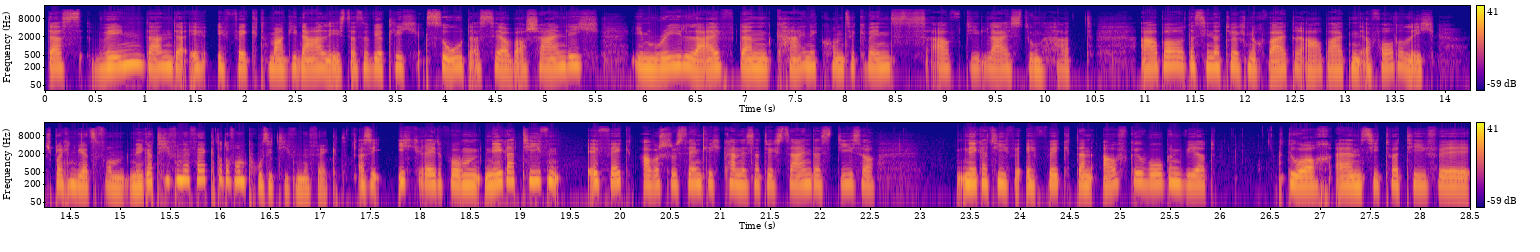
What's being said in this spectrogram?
dass wenn dann der e-, Effekt marginal ist, also wirklich so, dass er wahrscheinlich im Real Life dann keine Konsequenz auf die Leistung hat. Aber da sind natürlich noch weitere Arbeiten erforderlich. Sprechen wir jetzt vom negativen Effekt oder vom positiven Effekt? Also ich rede vom negativen Effekt, aber schlussendlich kann es natürlich sein, dass dieser negative Effekt dann aufgewogen wird durch ähm, situative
